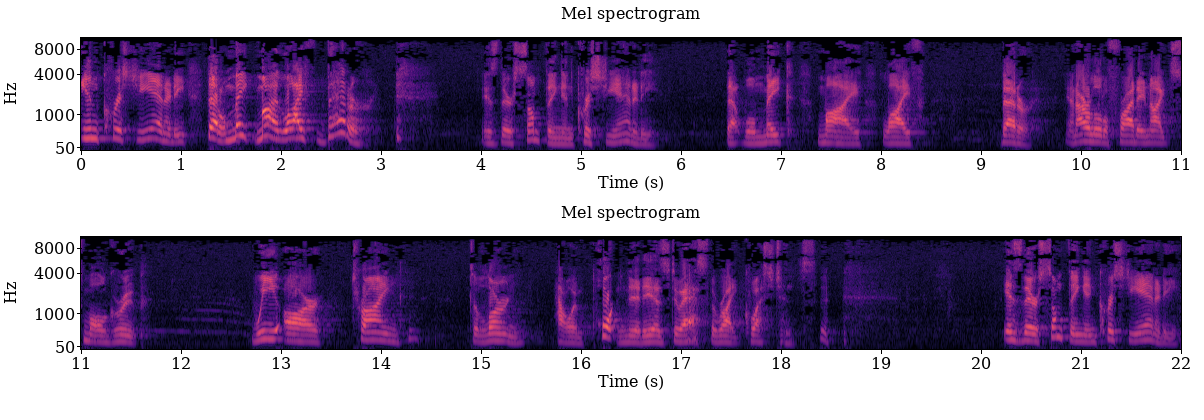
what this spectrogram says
in Christianity that'll make my life better? Is there something in Christianity that will make my life better? In our little Friday night small group, we are trying to learn how important it is to ask the right questions. is there something in Christianity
